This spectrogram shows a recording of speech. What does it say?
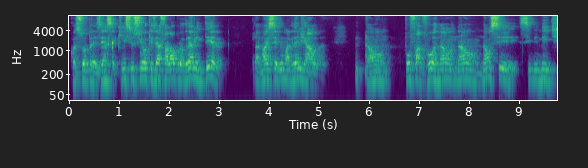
com a sua presença aqui. Se o senhor quiser falar o programa inteiro, para nós seria uma grande aula. Então, por favor, não, não, não se, se limite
